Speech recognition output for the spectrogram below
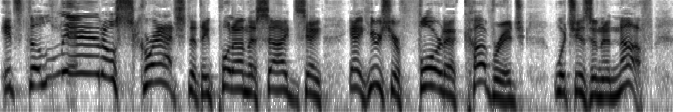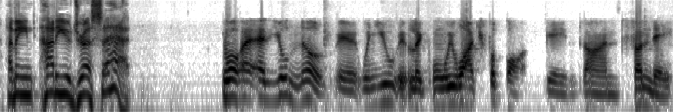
it's the little scratch that they put on the side and say, yeah, here's your Florida coverage, which isn't enough. I mean, how do you address that? Well, as you'll know, uh, when you like when we watch football games on Sunday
